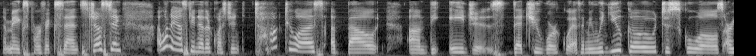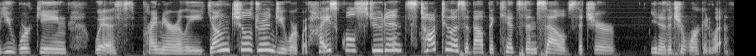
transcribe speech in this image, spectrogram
That makes perfect sense. Justin, I want to ask you another question. Talk to us about um, the ages that you work with. I mean, when you go to schools, are you working with primarily young children? Do you work with high school students? Talk to us about the kids themselves that you're, you know, that you're working with.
